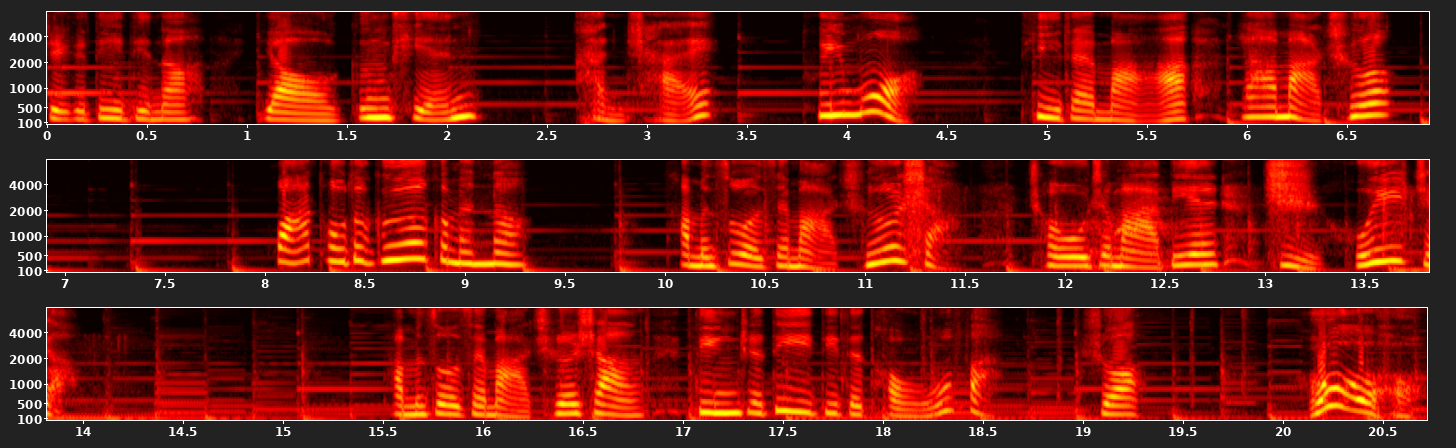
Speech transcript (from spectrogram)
这个弟弟呢，要耕田、砍柴、推磨、替代马、拉马车。滑头的哥哥们呢，他们坐在马车上，抽着马鞭，指挥着。他们坐在马车上，盯着弟弟的头发，说：“哦。”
